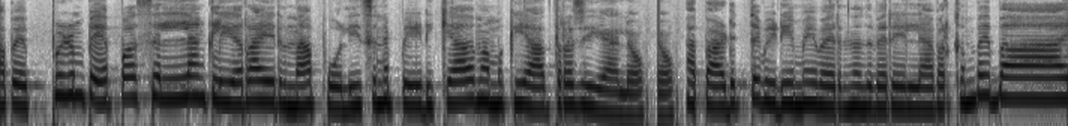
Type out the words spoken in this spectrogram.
അപ്പോൾ എപ്പോഴും പേപ്പേഴ്സ് എല്ലാം ക്ലിയർ ആയിരുന്നാൽ പോലീസിനെ പേടിക്കാതെ നമുക്ക് യാത്ര ചെയ്യാമല്ലോ അപ്പോൾ അടുത്ത വീഡിയോമേ വരുന്നത് വരെ എല്ലാവർക്കും ബൈ ബൈ.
